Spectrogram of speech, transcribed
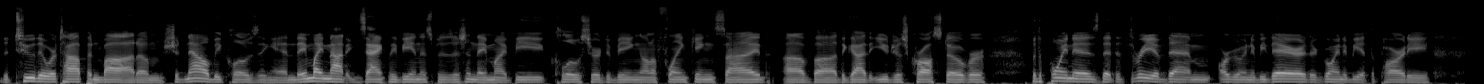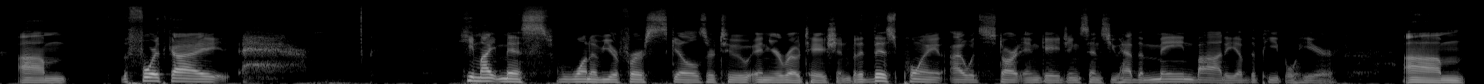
the two that were top and bottom should now be closing in. They might not exactly be in this position. They might be closer to being on a flanking side of uh, the guy that you just crossed over. But the point is that the three of them are going to be there. They're going to be at the party. Um, the fourth guy he might miss one of your first skills or two in your rotation. But at this point i would start engaging since you have the main body of the people here um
